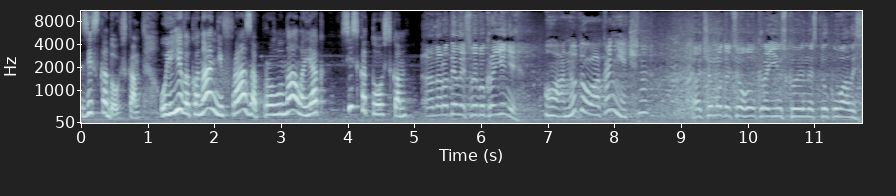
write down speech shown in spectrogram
зі Скадовська. У її виконанні фраза пролунала як сіськатовська. А народились ви в Україні? А, ну да, конечно. А чому до цього українською не спілкувались?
